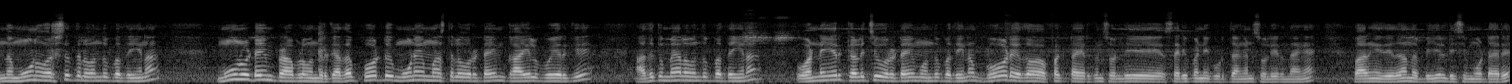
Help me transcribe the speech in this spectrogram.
இந்த மூணு வருஷத்தில் வந்து பார்த்தீங்கன்னா மூணு டைம் ப்ராப்ளம் வந்திருக்கு. அதை போட்டு மூணே மாதத்தில் ஒரு டைம் காயில் போயிருக்கு. அதுக்கு மேலே வந்து பார்த்தீங்கன்னா ஒன் இயர் கழித்து ஒரு டைம் வந்து பார்த்தீங்கன்னா போர்டு ஏதோ அஃபெக்ட் ஆகிருக்குன்னு சொல்லி சரி பண்ணி கொடுத்தாங்கன்னு சொல்லியிருந்தாங்க. பாருங்கள் இதுதான் அந்த பிஎல்டிசி மோட்டாரு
